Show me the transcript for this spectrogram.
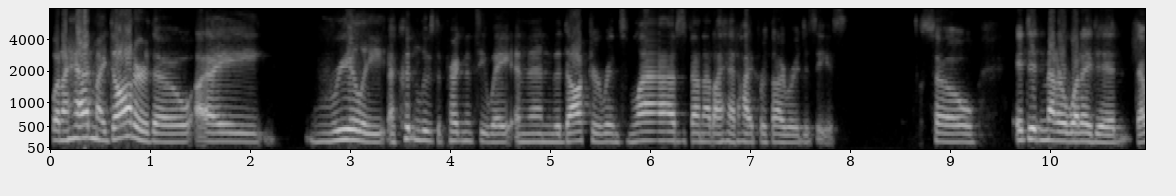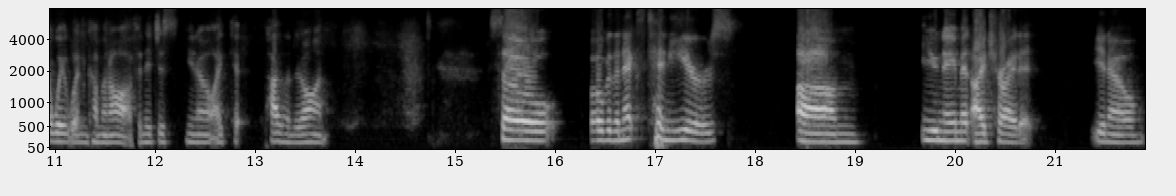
when i had my daughter though i really I couldn't lose the pregnancy weight. And then the doctor ran some labs, found out I had hyperthyroid disease. So it didn't matter what I did, that weight wasn't coming off. And it just, you know, I kept piling it on. So over the next 10 years, um, you name it, I tried it. You know,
